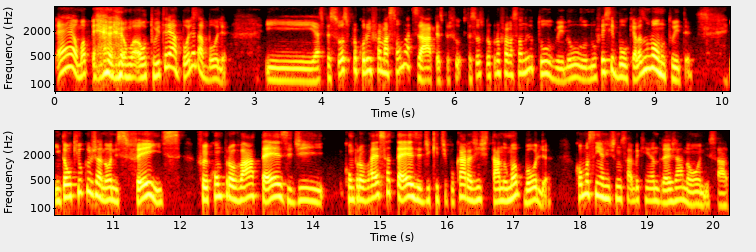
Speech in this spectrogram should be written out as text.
É, uma, é o Twitter é a bolha da bolha. E as pessoas procuram informação no WhatsApp, as pessoas procuram informação no YouTube, no, no Facebook, elas não vão no Twitter. Então, o que o Janones fez foi comprovar a tese de. comprovar essa tese de que, tipo, cara, a gente tá numa bolha. Como assim a gente não sabe quem é André Janones, sabe?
